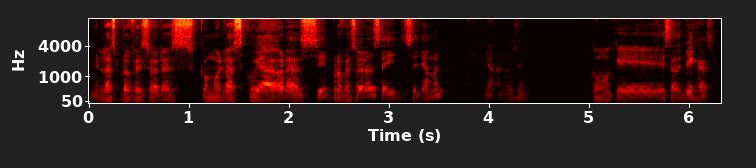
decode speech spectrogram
Las profesoras, como las cuidadoras, sí, profesoras se, se llaman, Ya, no sé. como que esas viejas,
